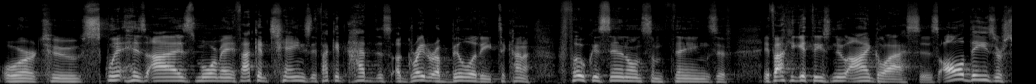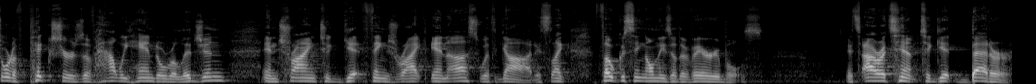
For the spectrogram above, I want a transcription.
or to squint his eyes more. Man if i could change if i could have this a greater ability to kind of focus in on some things if if i could get these new eyeglasses all these are sort of pictures of how we handle religion and trying to get things right in us with god. It's like focusing on these other variables it's our attempt to get better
